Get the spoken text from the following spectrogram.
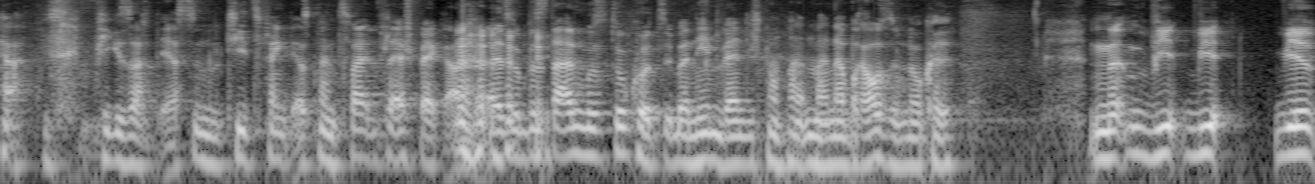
ja, wie gesagt, erste Notiz fängt erst beim zweiten Flashback an. Also bis dahin musst du kurz übernehmen, während ich nochmal in meiner Brause nuckel. Na, wir, wir, wir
